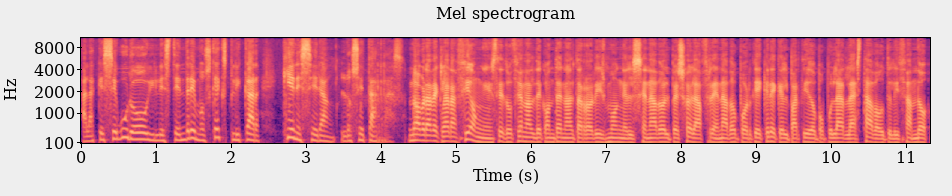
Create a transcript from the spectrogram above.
a la que seguro hoy les tendremos que explicar quiénes eran los etarras. No habrá declaración institucional de condena al terrorismo en el Senado. El PSOE la ha frenado porque cree que el Partido Popular la estaba utilizando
